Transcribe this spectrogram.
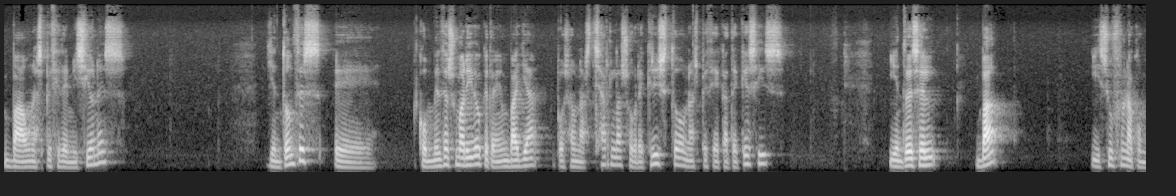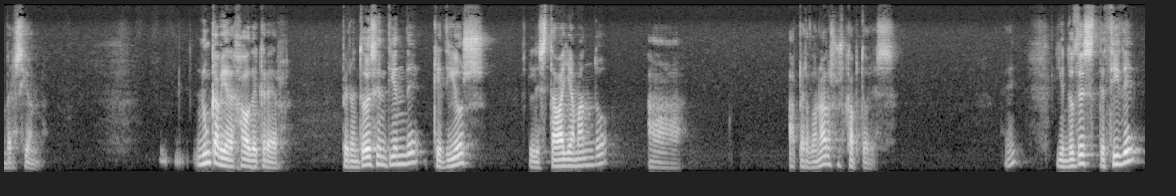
va a una especie de misiones y entonces eh, convence a su marido que también vaya pues, a unas charlas sobre Cristo, una especie de catequesis, y entonces él va y sufre una conversión. Nunca había dejado de creer, pero entonces entiende que Dios le estaba llamando a, a perdonar a sus captores. ¿eh? Y entonces decide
